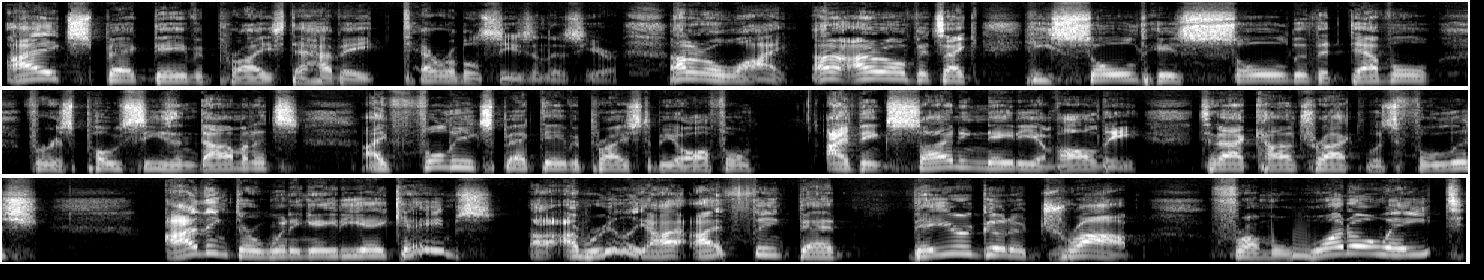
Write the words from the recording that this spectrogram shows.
I expect David Price to have a terrible season this year. I don't know why. I don't, know if it's like he sold his soul to the devil for his postseason dominance. I fully expect David Price to be awful. I think signing Nate Eovaldi to that contract was foolish. I think they're winning 88 games. I, I really, I, I think that they are going to drop from 108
